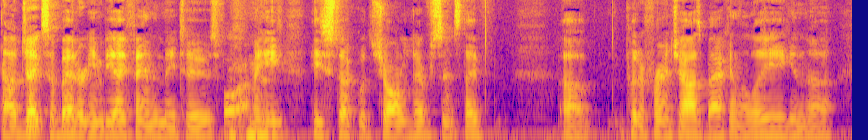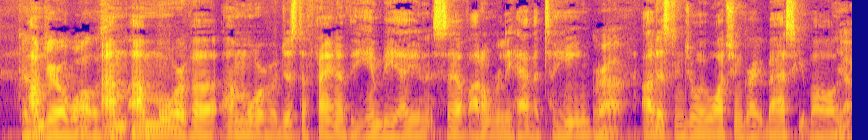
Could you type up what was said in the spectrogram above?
Uh, Jake's a better NBA fan than me too. As far, I mean, he he's stuck with Charlotte ever since they've uh, put a franchise back in the league, and uh, Because I'm- of Gerald Wallace. I'm I'm more of a I'm more of a just a fan of the NBA in itself. I don't really have a team. right. I just enjoy watching great basketball. And, Yeah.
